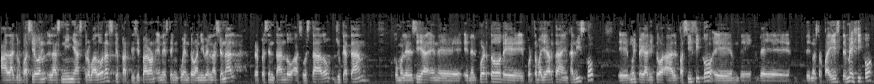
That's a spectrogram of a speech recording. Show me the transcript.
a la agrupación Las Niñas Trovadoras que participaron en este encuentro a nivel nacional, representando a su estado, Yucatán, como le decía, en, eh, en el puerto de Puerto Vallarta, en Jalisco, eh, muy pegadito al Pacífico eh, de, de, nuestro país, de México,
